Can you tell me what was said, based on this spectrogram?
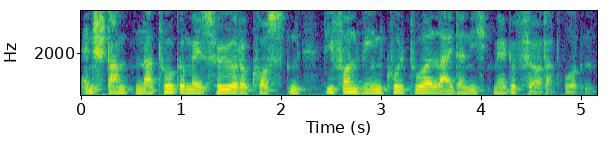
entstanden naturgemäß höhere Kosten, die von Wien Kultur leider nicht mehr gefördert wurden.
